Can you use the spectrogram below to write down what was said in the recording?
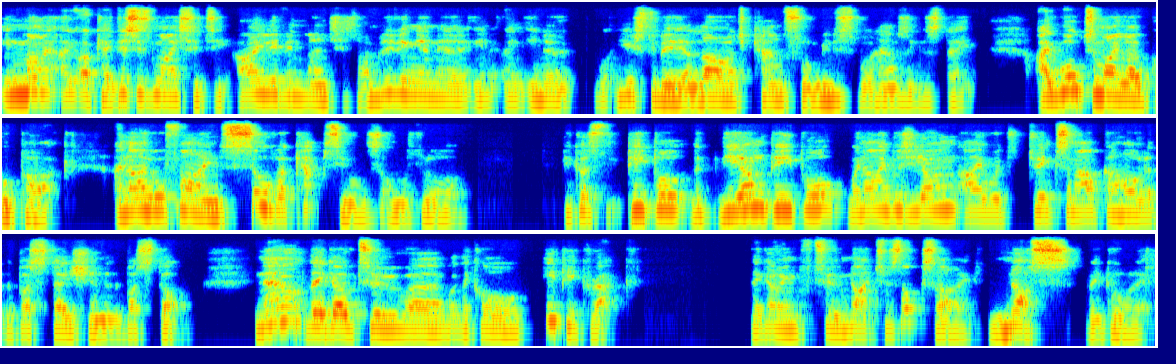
in my okay this is my city. I live in manchester. I'm living in a in, in a what used to be a large council municipal housing estate. I walk to my local park and i will find silver capsules on the floor because people the, the young people when i was young i would drink some alcohol at the bus station at the bus stop. Now they go to uh, what they call hippie crack they're going to nitrous oxide nos they call it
